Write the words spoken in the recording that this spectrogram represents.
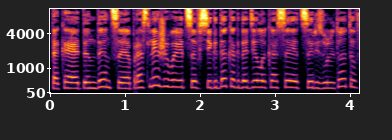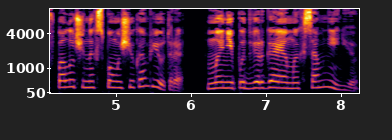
Такая тенденция прослеживается всегда, когда дело касается результатов, полученных с помощью компьютера. Мы не подвергаем их сомнению.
